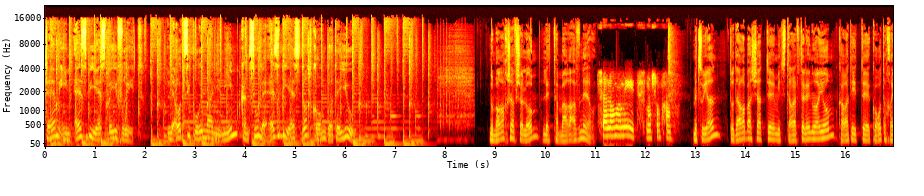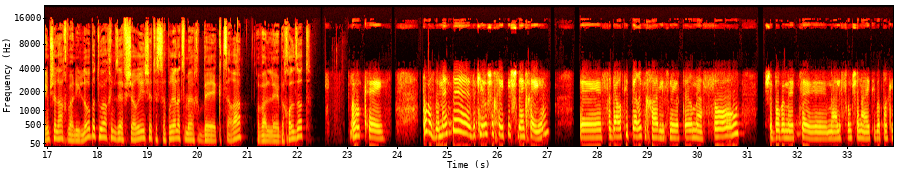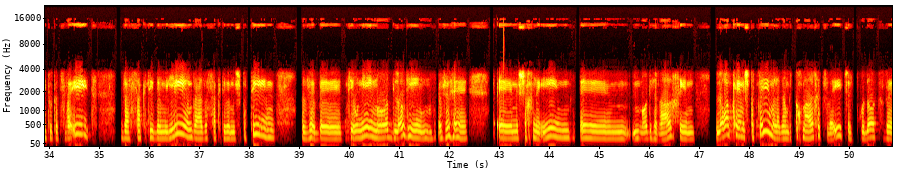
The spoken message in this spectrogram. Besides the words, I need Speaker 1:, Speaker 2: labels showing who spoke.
Speaker 1: אתם עם SBS בעברית. לעוד סיפורים מעניינים, כנסו ל-sbs.com.au. נאמר עכשיו שלום לתמרה אבנר.
Speaker 2: שלום עמית, מה שלומך?
Speaker 1: מצוין, תודה רבה שאת אה, מצטרפת אלינו היום. קראתי את אה, קורות החיים שלך ואני לא בטוח אם זה אפשרי שתספרי על עצמך בקצרה, אבל אה, בכל זאת.
Speaker 2: אוקיי. טוב, אז באמת זה כאילו שחייתי שני חיים. סגרתי פרק אחד לפני יותר מעשור, שבו באמת מעל 20 שנה הייתי בפרקליטות הצבאית, ועסקתי במילים, ואז עסקתי במשפטים, ובטיעונים מאוד לוגיים ומשכנעים, מאוד היררכיים, לא רק משפטים, אלא גם בתוך מערכת צבאית של פקודות ו...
